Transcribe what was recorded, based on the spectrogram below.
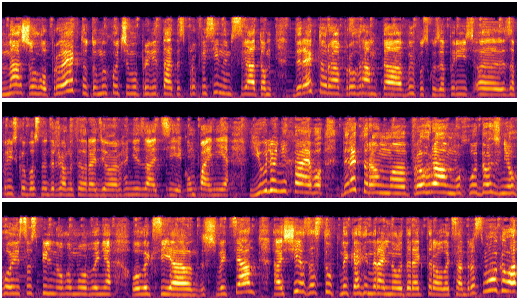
нашого проекту, то ми хочемо привітати з професійним святом директора програм та випуску Запорізь, Запорізької обласної державної телерадіоорганізації компанії Юлію Ніхаєву, директором е, програм художнього і суспільного мовлення Олексія Швеця, а ще заступника генерального директора Олександра Смокова,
